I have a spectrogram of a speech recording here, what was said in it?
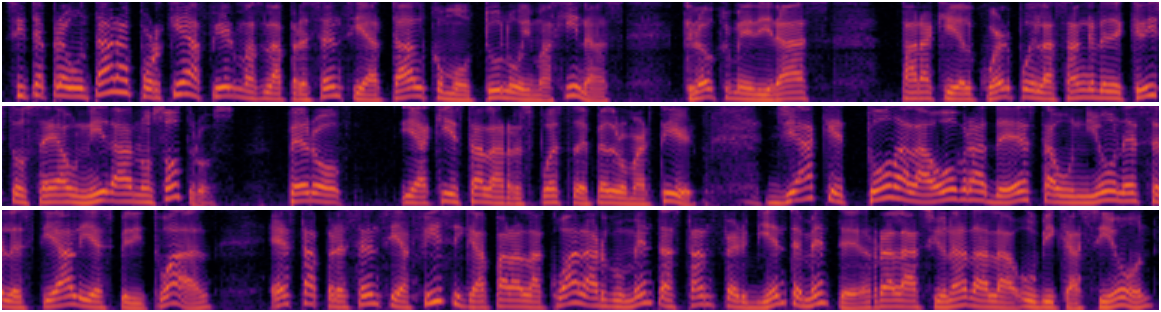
Si te preguntara por qué afirmas la presencia tal como tú lo imaginas, creo que me dirás, para que el cuerpo y la sangre de Cristo sea unida a nosotros. Pero y aquí está la respuesta de Pedro Martir, ya que toda la obra de esta unión es celestial y espiritual, esta presencia física para la cual argumentas tan fervientemente relacionada a la ubicación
